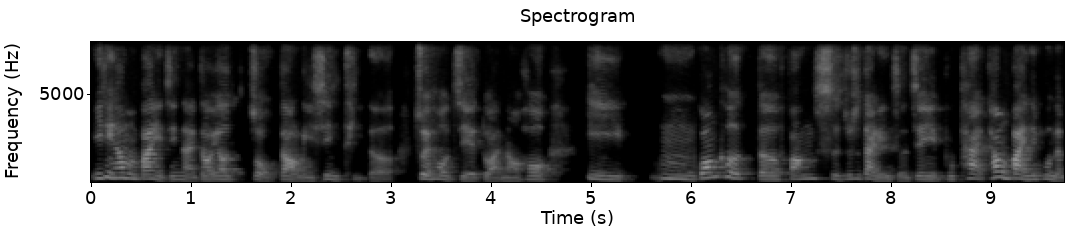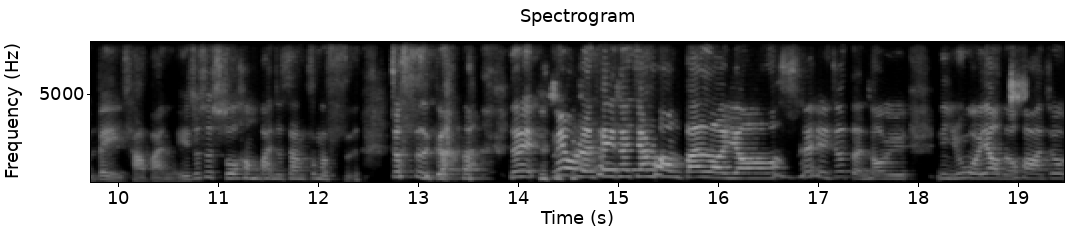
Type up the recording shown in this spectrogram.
怡婷他们班已经来到要走到理性体的最后阶段，然后以。嗯，光课的方式就是带领者建议不太，他们班已经不能被插班了，也就是说他们班就这样这么死，就四个，所以没有人可以再加入他们班了哟。所以就等同于你如果要的话，就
